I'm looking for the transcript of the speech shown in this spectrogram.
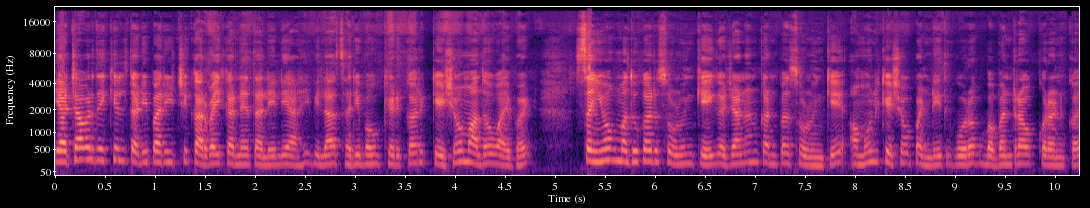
याच्यावर देखील तडीपारीची कारवाई करण्यात आलेली आहे. विलास हरिभाऊ खेडकर केशव माधव वायभट संयोग मधुकर सोळुंके गजानन कनप सोळुंके अमोल केशव पंडित गोरख बबनराव कुरणकर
